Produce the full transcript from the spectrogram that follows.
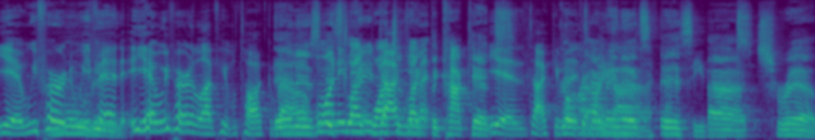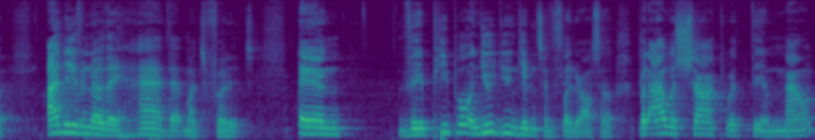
Yeah, we've heard we've had yeah we've heard a lot of people talk about It is. It's like watching document- like the Cockettes. Yeah, the Go. I mean, oh God, it's I gotta it's see a trip. I didn't even know they had that much footage, and the people. And you you can get into this later also, but I was shocked with the amount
